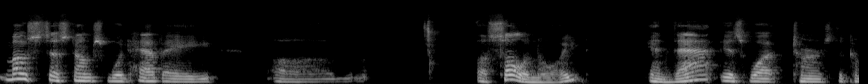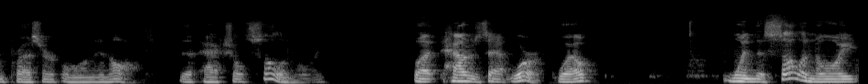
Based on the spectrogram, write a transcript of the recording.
most systems would have a, uh, a solenoid, and that is what turns the compressor on and off, the actual solenoid. But how does that work? Well, when the solenoid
